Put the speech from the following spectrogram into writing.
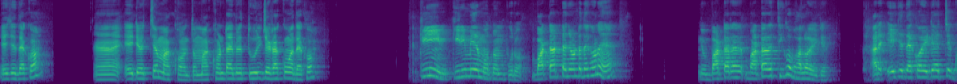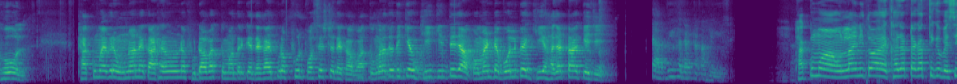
এই যে দেখো এইটা হচ্ছে মাখন। তো মাখনটা এবারে তুলছে ঠাকুমা দেখো। ক্রিম, ক্রিমের মতন পুরো। বাটারটা যেমনটা দেখো না, বাটারের বাটারের থেকেও ভালো এইটা। আর এই যে দেখো এটা হচ্ছে ঘোল। ঠাকুমা এবারে উনানে কাঠের উনানে ফুটাবে তোমাদেরকে দেখায় পুরো ফুল প্রসেসটা দেখাবো। আর তোমরা যদি কেউ ঘি কিনতে যাও কমেন্টে বলবে ঘি হাজার টাকা কেজি। ঠাকুমা অনলাইনে তো এক হাজার টাকার থেকে বেশি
